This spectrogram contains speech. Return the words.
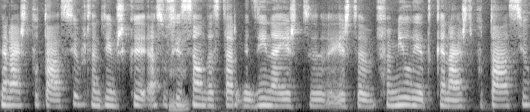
Canais de potássio, portanto, vimos que a associação uhum. da stargazina a, este, a esta família de canais de potássio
